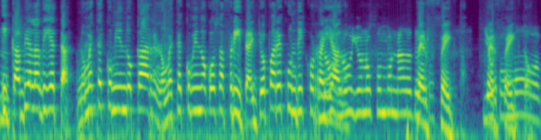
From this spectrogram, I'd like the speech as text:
y cambia la dieta. No me estés comiendo carne, no me estés comiendo cosas fritas. Yo parezco un disco rayado. No, no, yo no como nada de eso. Perfecto, Yo perfecto. Como,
